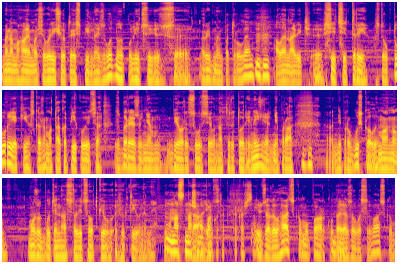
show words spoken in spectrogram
Ми намагаємося вирішувати спільно із водною поліцією, з е, рибним патрулем, угу. але навіть е, всі ці три структури, які, скажімо так, опікуються збереженням біоресурсів на території Нижнього Дніпра, угу. Дніпробузького лиману. Можуть бути на 100% ефективними. У нас в нашому да, парку і, так, така ж сама. І в Джарелгацькому парку, mm-hmm. да, і Азово-Сивашському,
